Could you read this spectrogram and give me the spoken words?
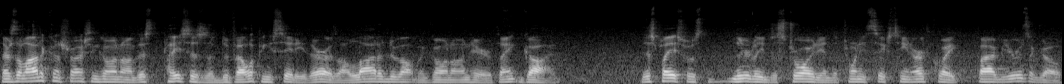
There's a lot of construction going on. This place is a developing city. There is a lot of development going on here, thank God. This place was literally destroyed in the 2016 earthquake five years ago,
